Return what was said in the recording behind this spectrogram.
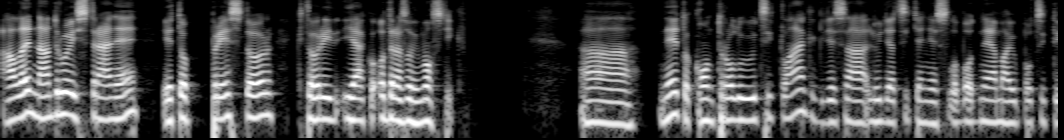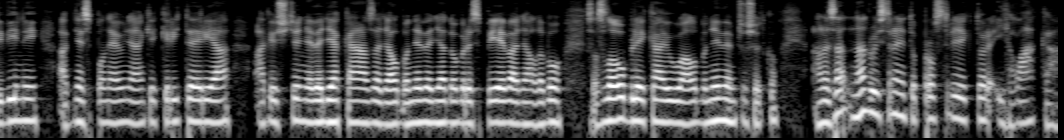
ale na druhej strane je to priestor, ktorý je ako odrazový mostík. A nie je to kontrolujúci tlak, kde sa ľudia cítia neslobodne a majú pocity viny, ak nesplňajú nejaké kritéria, ak ešte nevedia kázať, alebo nevedia dobre spievať, alebo sa zle obliekajú, alebo neviem čo všetko. Ale za, na druhej strane je to prostredie, ktoré ich láka,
